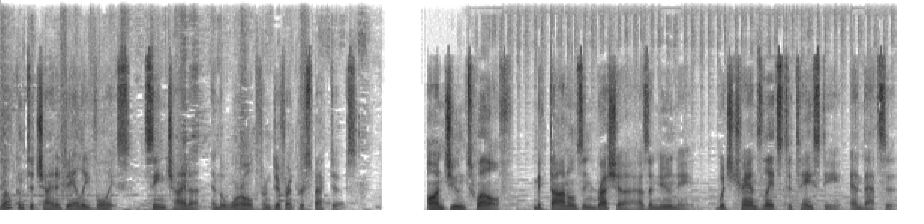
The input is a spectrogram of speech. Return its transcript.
Welcome to China Daily Voice, seeing China and the world from different perspectives. On June 12, McDonald's in Russia has a new name, which translates to tasty, and that's it.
